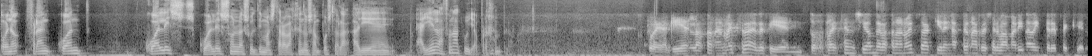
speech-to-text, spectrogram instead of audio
Bueno, Frank, ¿cuáles, ¿cuáles son las últimas trabas que nos han puesto allí, allí en la zona tuya, por ejemplo? Pues aquí en la zona nuestra, es decir, en toda la extensión de la zona nuestra, quieren hacer una reserva marina de interés pesquero.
